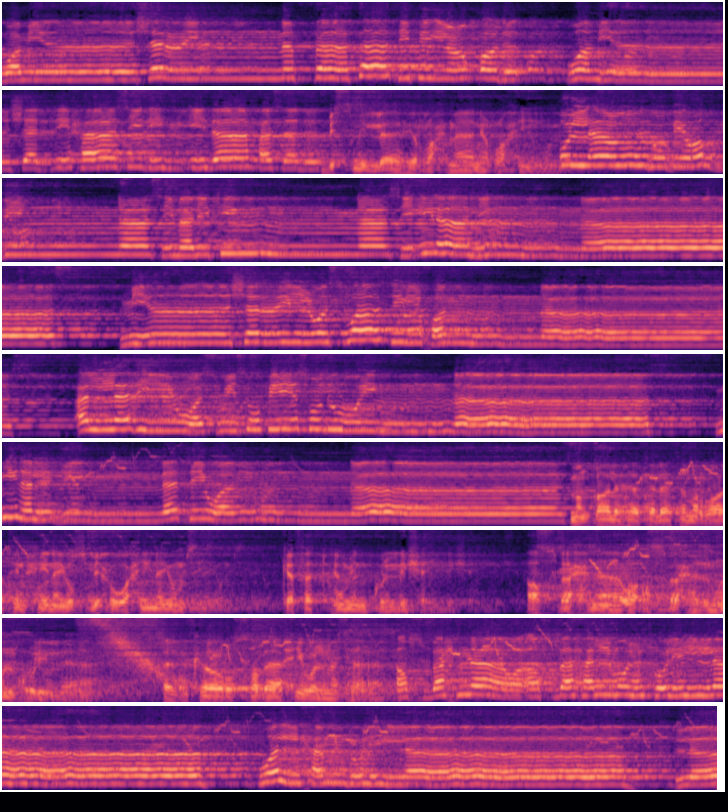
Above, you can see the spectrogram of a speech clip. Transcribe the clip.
ومن شر النفاثات في العقد ومن شر حاسد إذا حسد. بسم الله الرحمن الرحيم. قل أعوذ برب الناس ملك الناس إله الناس. من شر الوسواس الخناس. الذي يوسوس في صدور الناس من الجنة والناس. من قالها ثلاث مرات حين يصبح وحين يمسي كفته من كل شيء. أصبحنا وأصبح الملك لله. أذكار الصباح والمساء. أصبحنا وأصبح الملك لله. والحمد لله. لا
